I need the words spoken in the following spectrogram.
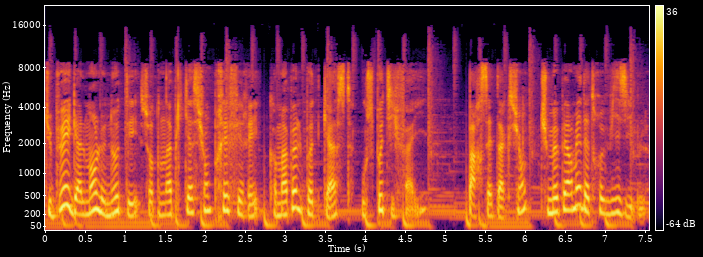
Tu peux également le noter sur ton application préférée comme Apple Podcast ou Spotify. Par cette action, tu me permets d'être visible,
